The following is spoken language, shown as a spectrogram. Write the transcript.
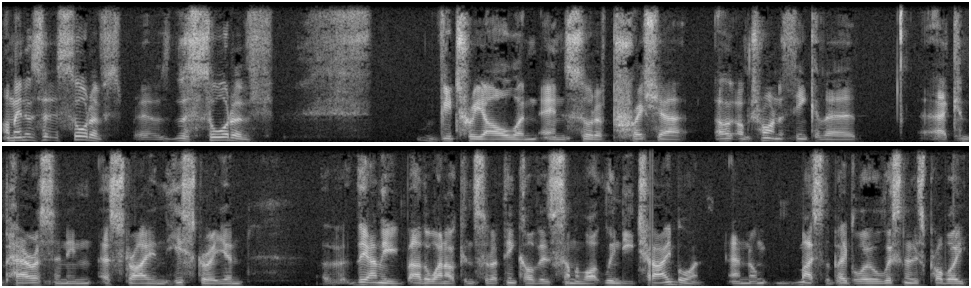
I mean, it's sort of uh, the sort of vitriol and, and sort of pressure. I'm trying to think of a, a comparison in Australian history, and the only other one I can sort of think of is someone like Lindy Chamberlain. And um, most of the people who are listening to this probably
